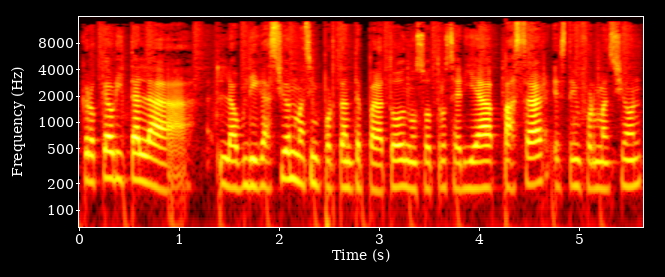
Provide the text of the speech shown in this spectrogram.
Creo que ahorita la, la, obligación más importante para todos nosotros sería pasar esta información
